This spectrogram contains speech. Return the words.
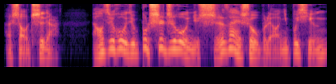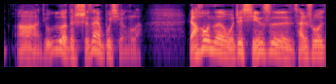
啊，少吃点然后最后就不吃之后，你实在受不了，你不行啊，就饿的实在不行了。然后呢，我这寻思，咱说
